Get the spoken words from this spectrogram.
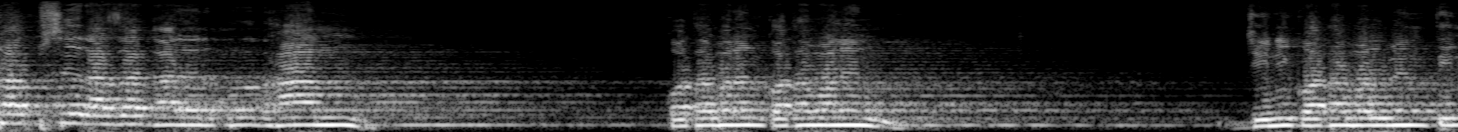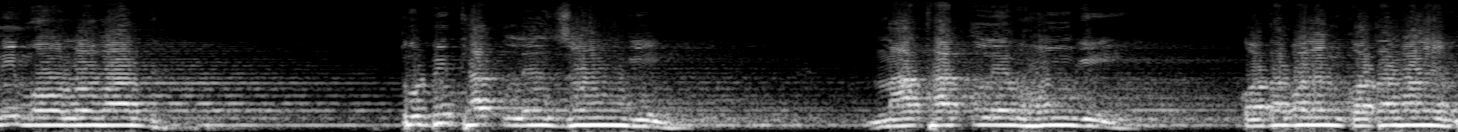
সবচেয়ে রাজাকারের প্রধান। কথা বলেন কথা বলেন। যিনি কথা বলবেন তিনি মৌলবাদ। টুপি থাকলে জঙ্গি, না থাকলে ভঙ্গি। কথা বলেন কথা বলেন।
